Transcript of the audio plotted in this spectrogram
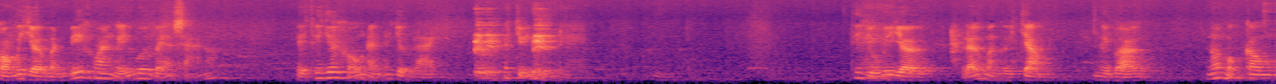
còn bây giờ mình biết hoan nghĩ vui vẻ xả nó thì thế giới khổ này nó dừng lại nó chuyển nghiệp đề thí dụ bây giờ lỡ mà người chồng người vợ nói một câu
